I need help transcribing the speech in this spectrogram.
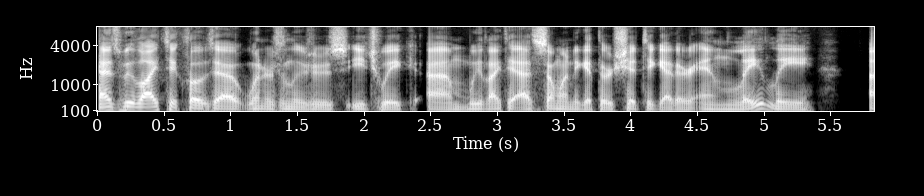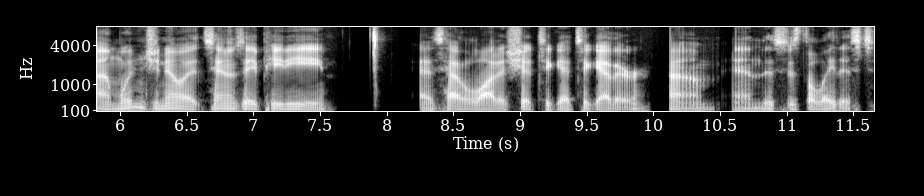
as we like to close out winners and losers each week, um, we like to ask someone to get their shit together. And lately, um, wouldn't you know it, San Jose PD has had a lot of shit to get together, um, and this is the latest.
